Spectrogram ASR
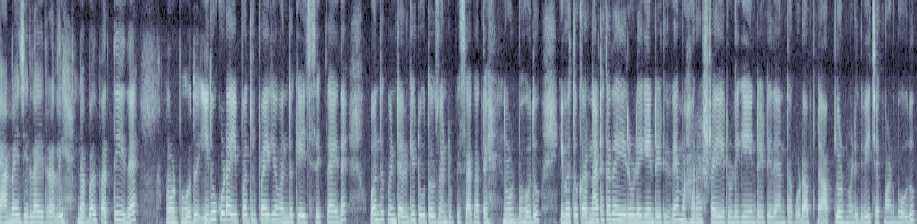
ಡ್ಯಾಮೇಜ್ ಇಲ್ಲ ಇದರಲ್ಲಿ. ಡಬಲ್ ಪತ್ತಿ ಇದೆ. ನೋಡಬಹುದು ಇದು ಕೂಡ ಇಪ್ಪತ್ತು ರೂಪಾಯಿಗೆ ಒಂದು ಕೆ ಜಿ ಸಿಗ್ತಾ ಇದೆ. ಒಂದು ಕ್ವಿಂಟಲ್ಗೆ ಟೂ ತೌಸಂಡ್ ರುಪೀಸ್ ಆಗುತ್ತೆ. ನೋಡಬಹುದು. ಇವತ್ತು ಕರ್ನಾಟಕದ ಈರುಳ್ಳಿಗೆ ಏನು ರೇಟ್ ಇದೆ, ಮಹಾರಾಷ್ಟ್ರ ಈರುಳ್ಳಿಗೆ ಏನು ರೇಟ್ ಇದೆ ಅಂತ ಕೂಡ ಅಪ್, ಅಪ್ಲೋಡ್ ಮಾಡಿದ್ವಿ. ಚೆಕ್ ಮಾಡಬಹುದು.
